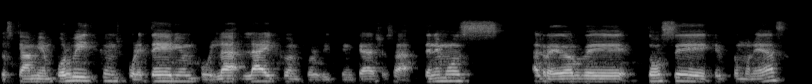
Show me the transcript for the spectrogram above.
los cambian por Bitcoin, por Ethereum, por Litecoin, por Bitcoin Cash. O sea, tenemos alrededor de 12 criptomonedas,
